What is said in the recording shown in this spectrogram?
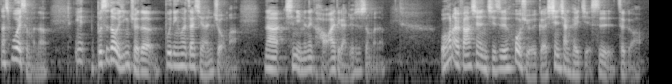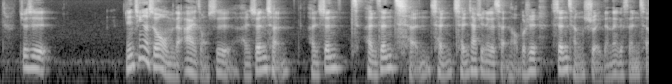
那是为什么呢？因为不是都已经觉得不一定会在一起很久吗？那心里面那个好爱的感觉是什么呢？我后来发现，其实或许有一个现象可以解释这个哦，就是年轻的时候，我们的爱总是很深沉、很深、很深沉、沉沉下去那个沉哦，不是深层水的那个深层，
